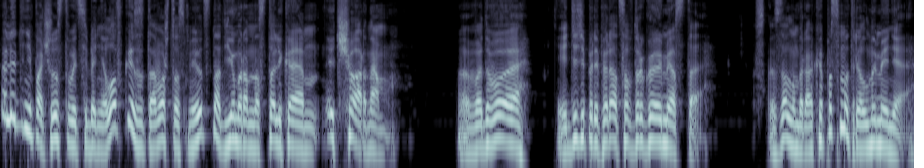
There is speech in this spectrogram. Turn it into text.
Люди не почувствуют себя неловко из-за того, что смеются над юмором настолько... черным. «Вы двое идите припираться в другое место», — сказал мрак и посмотрел на меня.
